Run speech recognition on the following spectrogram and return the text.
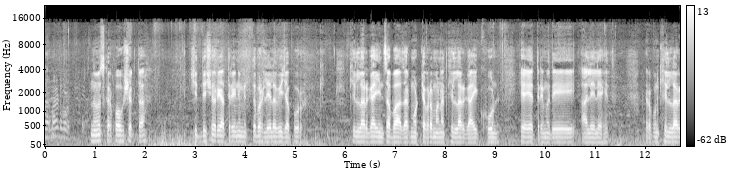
नमस्कार पाहू शकता. सिद्धेश्वर यात्रेनिमित्त भरलेला विजापूर खिल्लार गायींचा बाजार मोठ्या प्रमाणात खिल्लार गाय खोंड ह्या यात्रेमध्ये आलेले आहेत. तर आपण खिल्लार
